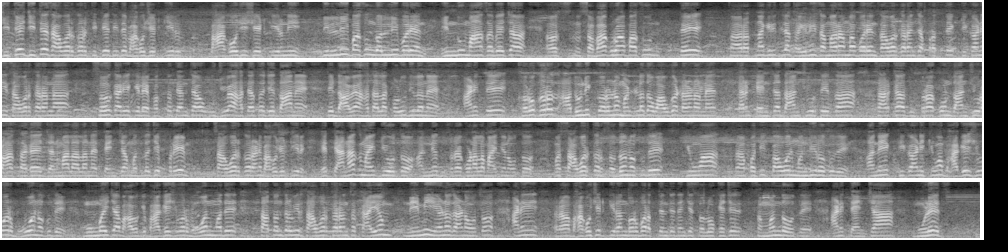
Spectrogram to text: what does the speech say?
जिथे जिथे सावरकर तिथे तिथे भागो शेटकीर भागोजी शेटकीरनी दिल्लीपासून गल्लीपर्यंत हिंदू महासभेच्या स- सभागृहापासून ते रत्नागिरीतल्या थैली समारंभापर्यंत सावरकरांच्या प्रत्येक ठिकाणी सावरकरांना सहकार्य केलं आहे फक्त त्यांच्या उजव्या हाताचं जे दान आहे ते डाव्या हाताला कळू दिलं नाही. आणि ते खरोखरच आधुनिक करणं म्हटलं तर वावगं ठरणार नाही कारण त्यांच्या दानशूरतेचा सारखा दुसरा कोण दानशूर आज सगळ्या जन्माला आला नाही. त्यांच्यामधलं जे प्रेम सावरकर आणि भागवत शेटकीर हे त्यांनाच माहिती होतं अन्य दुसऱ्या कोणाला माहिती नव्हतं. मग सावरकर सदन असू दे किंवा पतित पावन मंदिर असू दे अनेक ठिकाणी किंवा भागेश्वर भुवन असू दे मुंबईच्या भाग भागेश्वर भुवनमध्ये स्वातंत्र्यवीर सावरकरांचं कायम नेहमी येणं जाणं होतं आणि र- भागोशेट किरणबरोबर अत्यंत त्यांचे सलोख्याचे संबंध होते आणि त्यांच्यामुळेच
